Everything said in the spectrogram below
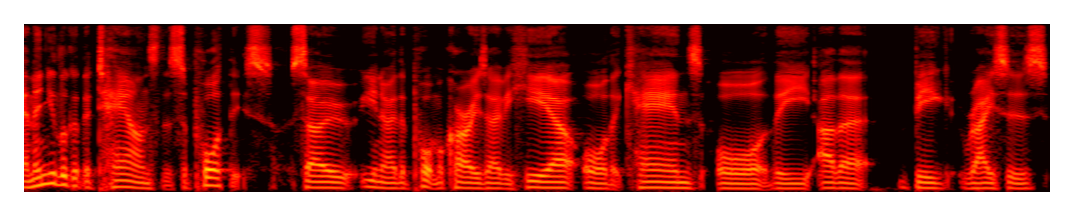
And then you look at the towns that support this. So, you know, the Port Macquarie's over here, or the Cairns, or the other big races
